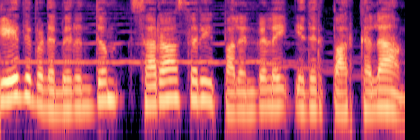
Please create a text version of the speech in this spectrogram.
கேதுவிடமிருந்தும் சராசரி பலன்களை எதிர்பார்க்கலாம்.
